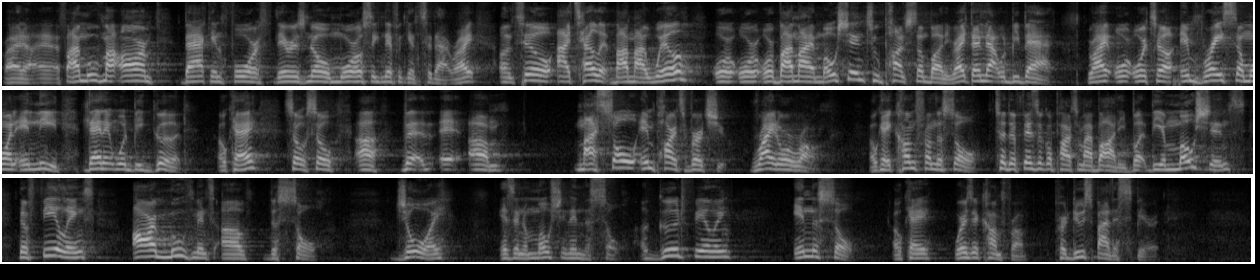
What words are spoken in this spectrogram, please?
right? If I move my arm back and forth, there is no moral significance to that, right? Until I tell it by my will or, or, or by my emotion to punch somebody, right? Then that would be bad, right? Or, or to embrace someone in need, then it would be good, okay? So, so uh, the, um, my soul imparts virtue, right or wrong okay, comes from the soul to the physical parts of my body. But the emotions, the feelings, are movements of the soul. Joy is an emotion in the soul, a good feeling in the soul. Okay? Where does it come from? Produced by the Spirit.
